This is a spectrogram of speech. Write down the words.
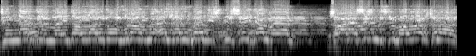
Günlerdir meydanları dolduran ve ellerinden hiçbir şey gelmeyen çaresiz Müslümanlar kınar.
